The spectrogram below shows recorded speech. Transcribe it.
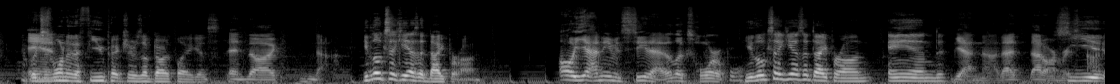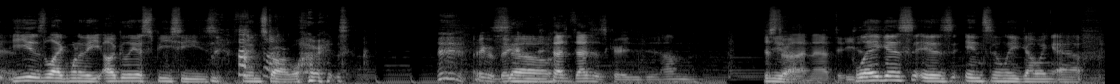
which is one of the few pictures of Darth Plagueis. And uh, nah. He looks like he has a diaper on. Oh yeah, I didn't even see that. It looks horrible. He looks like he has a diaper on, and yeah, nah, that that armor he not he is like one of the ugliest species in Star Wars. Not even bigger. So- That's that's just crazy, dude. I'm just Yeah. throw that in F, dude. He just- Plagueis is instantly going F.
